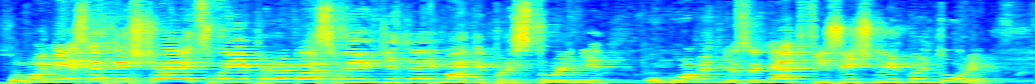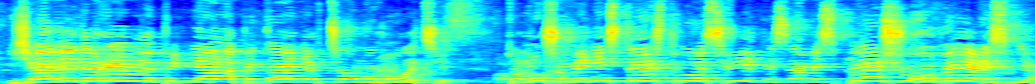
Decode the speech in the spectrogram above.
бо вони захищають свої права своїх дітей мати пристойні умови для занять фізичної культури. Я не даремно підняла питання в цьому році, тому що Міністерство освіти саме з 1 вересня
